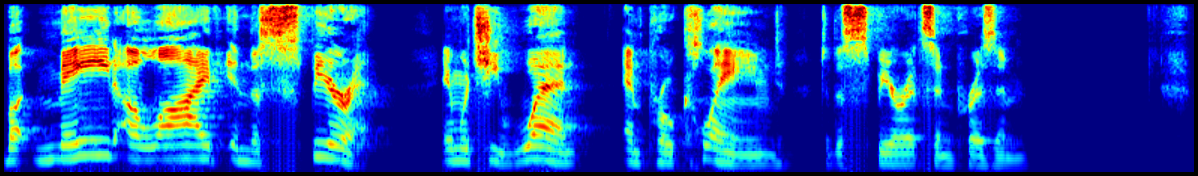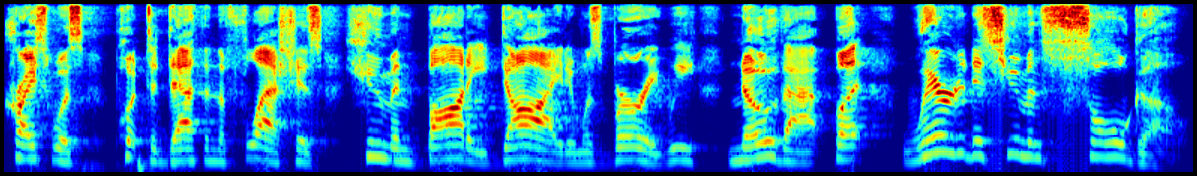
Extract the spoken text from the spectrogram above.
but made alive in the spirit, in which he went and proclaimed to the spirits in prison. Christ was put to death in the flesh. His human body died and was buried. We know that. But where did his human soul go?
